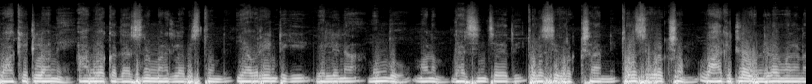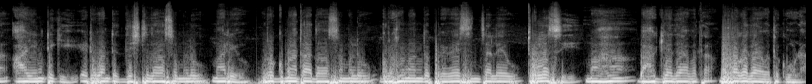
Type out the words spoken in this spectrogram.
వాకిట్లోని ఆమె యొక్క దర్శనం మనకు లభిస్తుంది. ఎవరింటికి వెళ్ళినా ముందు మనం దర్శించేది తులసి వృక్షాన్ని. తులసి వృక్షం వాకిట్లో ఉండడం వలన ఆ ఇంటికి ఎటువంటి దిష్టి దోషములు మరియు రుగ్మత దోషములు గృహమందు ప్రవేశించలేవు. తులసి మహా భాగ్యదేవత భోగదేవత కూడా.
